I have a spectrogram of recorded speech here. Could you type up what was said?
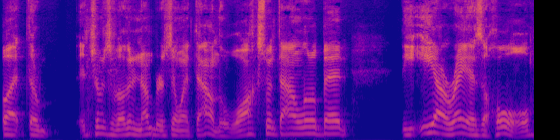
but the in terms of other numbers, it went down. The walks went down a little bit. The ERA as a whole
